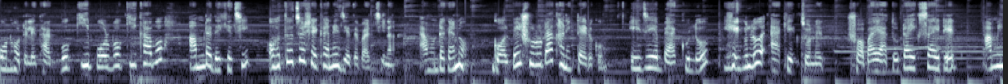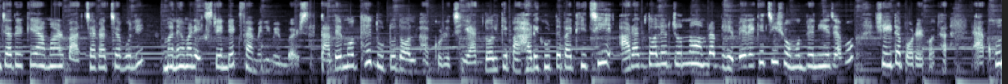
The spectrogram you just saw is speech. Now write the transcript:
কোন হোটেলে থাকব, কি পরবো, কি খাব, আমরা দেখেছি, অথচ সেখানে যেতে পারছি না। এমনটা কেন? গল্পের শুরুটা খানিকটা এরকম। এই যে ব্যাগগুলো, এগুলো এক একজনের সবাই এতটা এক্সাইটেড আমি যাদেরকে আমার বাচ্চা কাচ্চা বলি মানে আমার এক্সটেন্ডেড ফ্যামিলি মেম্বার্স তাদের মধ্যে দুটো দল ভাগ করেছি। এক দলকে পাহাড়ে ঘুরতে পাঠিয়েছি, আর এক দলের জন্য আমরা ভেবে রেখেছি সমুদ্রে নিয়ে যাব, সেইটা পরের কথা। এখন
